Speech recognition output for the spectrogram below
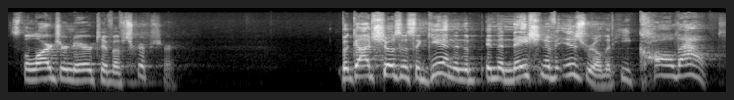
It's the larger narrative of Scripture. But God shows us again in the, in the nation of Israel that He called out,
